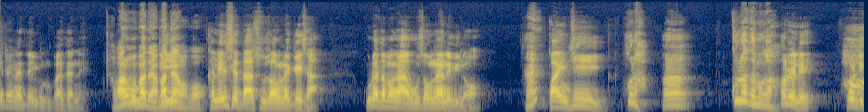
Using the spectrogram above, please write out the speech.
စစ်တပ်နဲ့တိတ်ပြီးမပတ်သက်နဲ့ဘာလို့မပတ်တယ်ပတ်တယ်မှာပေါ့ ခလေးစစ်သားစုဆောင်းတဲ့ကိစ္စကုလသမဂ္ဂအခုစုံစမ်းနေပြီနော်ဟမ်ကွိုင်ကြီးဟုတ်လားဟမ်ကုလသမဂ္ဂ ဟုတ်တယ်လေဟာဟိုဒီ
